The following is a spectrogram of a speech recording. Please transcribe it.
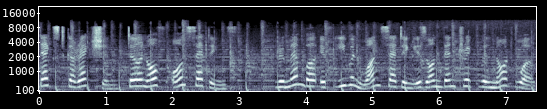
text correction. Turn off all settings. Remember if even one setting is on then trick will not work.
